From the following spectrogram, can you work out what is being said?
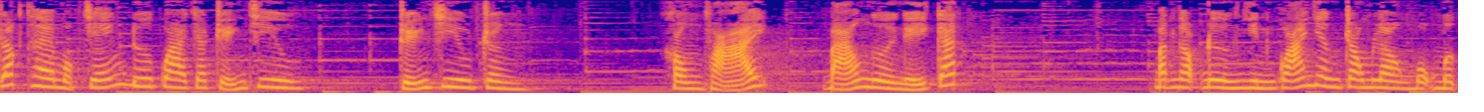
rót thêm một chén đưa qua cho Triển chiêu. Triển chiêu trừng. Không phải, bảo người nghĩ cách. Bạch Ngọc Đường nhìn quá nhân trong lòng một mực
